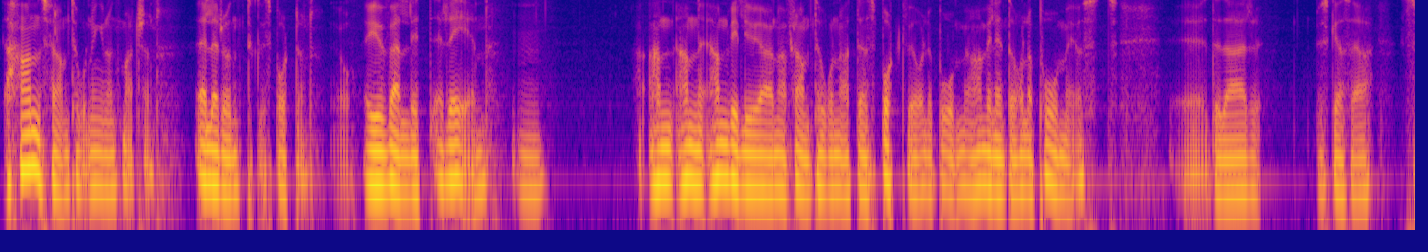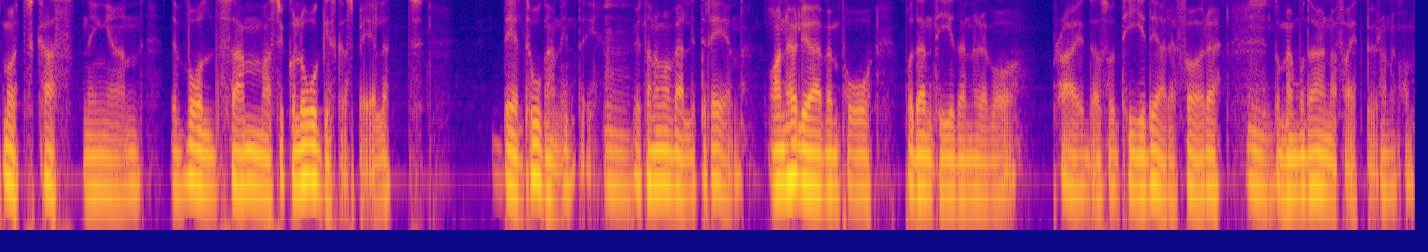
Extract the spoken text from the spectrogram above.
Hans framtoning runt matchen, eller runt sporten, Ja. är ju väldigt ren. Mm. Han, han, han vill ju gärna framtona att det är en sport vi håller på med. Han vill inte hålla på med just eh, det där, hur ska jag säga, smutskastningen, det våldsamma psykologiska spelet deltog han inte i. Mm. Utan han var väldigt ren. Och han höll ju även på på den tiden när det var Pride, alltså tidigare, före Mm. de här moderna fightburarna kom.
